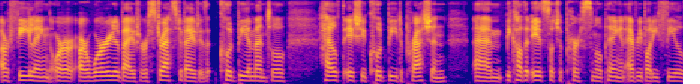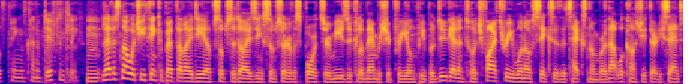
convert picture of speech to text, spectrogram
are feeling or are worried about or stressed about is could be a mental health issue, could be depression, um, because it is such a personal thing and everybody feels things kind of differently. Mm. Let us know what you think about that idea of subsidising some sort of a sports or music club membership for young people. Do get in touch. 53106 is the text number. That will cost you 30 cents.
